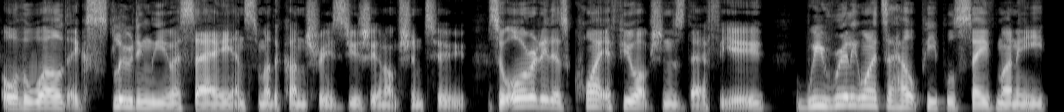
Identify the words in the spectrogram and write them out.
or the world excluding the USA and some other countries, usually an option too. So already there's quite a few options there for you. We really wanted to help people save money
